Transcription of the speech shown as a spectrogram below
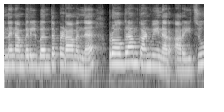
എന്ന നമ്പറിൽ ബന്ധപ്പെടാമെന്ന് പ്രോഗ്രാം കൺവീനർ അറിയിച്ചു.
